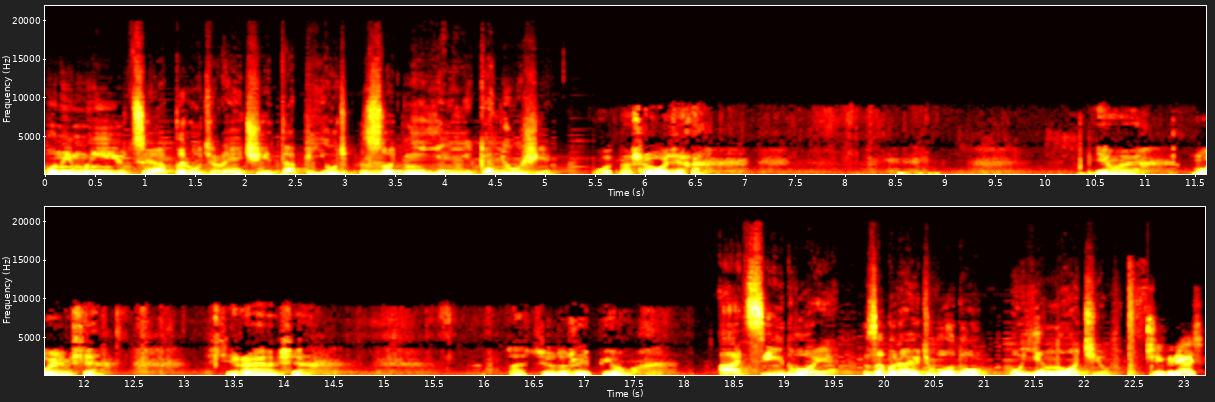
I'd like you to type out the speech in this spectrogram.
Вони миються, перуть речі та п'ють з однієї калюжі. Вот наше озеро, где мы моемся, стираемся. Отсюда же и пьем. А ці двоє забирають воду у єнотів. Очень грязь,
